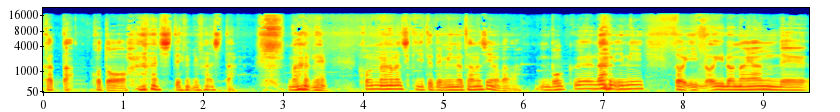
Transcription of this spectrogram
かったことを話してみました。まあね、こんな話聞いててみんな楽しいのかな？僕なりに、そう、いろいろ悩んで、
